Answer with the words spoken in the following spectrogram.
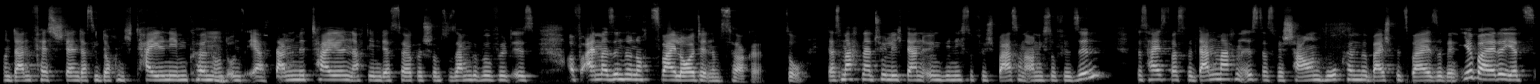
und dann feststellen, dass sie doch nicht teilnehmen können mhm. und uns erst dann mitteilen, nachdem der Circle schon zusammengewürfelt ist, auf einmal sind nur noch zwei Leute in einem Circle. So, das macht natürlich dann irgendwie nicht so viel Spaß und auch nicht so viel Sinn. Das heißt, was wir dann machen, ist, dass wir schauen, wo können wir beispielsweise, wenn ihr beide jetzt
